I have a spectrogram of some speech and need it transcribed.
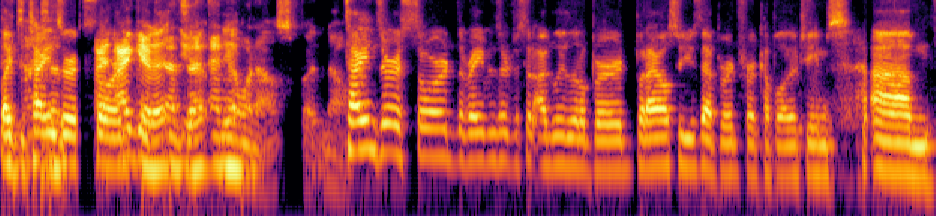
Like the Titans are a sword. I, I get it. Depends Yeah, anyone else, but no. Titans are a sword. The Ravens are just an ugly little bird, but I also use that bird for a couple other teams. Um,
